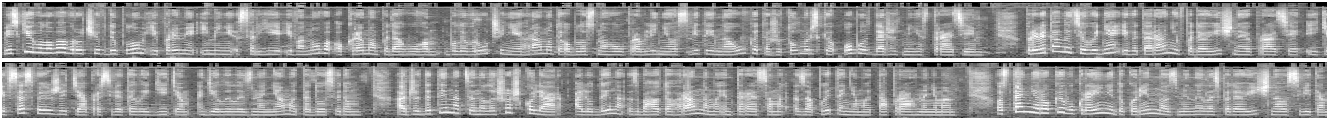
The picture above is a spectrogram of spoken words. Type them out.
Міський голова вручив диплом і премію імені Сергія Іванова окремим педагогам. Були вручені грамоти обласного управління освіти і науки та Житомирської облдержадміністрації. Привітали цього дня і ветеранів педагогічної праці, які все своє життя присвятили дітям, ділили знаннями та досвідом. Адже дитина це не лише школяр, а людина з багатогранними інтересами, запитаннями та прагненнями. Останні роки в Україні докорінно змінилась педагогічна освіта.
